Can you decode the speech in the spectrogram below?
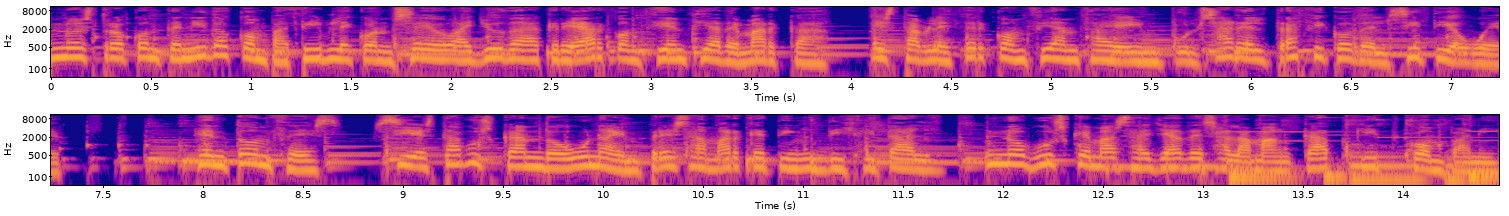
Nuestro contenido compatible con SEO ayuda a crear conciencia de marca, establecer confianza e impulsar el tráfico del sitio web. Entonces, si está buscando una empresa marketing digital, no busque más allá de Salamanca Kit Company.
